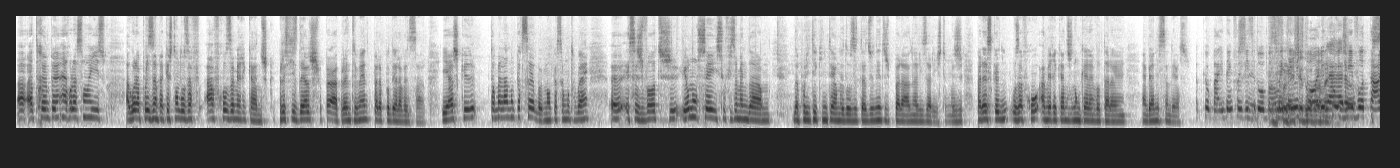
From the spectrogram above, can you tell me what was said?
a, a Trump em, em relação a isso. Agora, por exemplo, a questão dos af- afro-americanos, que preciso deles, aparentemente, para poder avançar. E acho que também lá não percebo, não percebo muito bem eh, esses votos. Eu não sei suficientemente da, da política interna dos Estados Unidos para analisar isto, mas parece que os afro-americanos não querem votar em, em Bernie Sanders. É porque o Biden foi vice do Obama Foi e tem o histórico Claro. de votar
